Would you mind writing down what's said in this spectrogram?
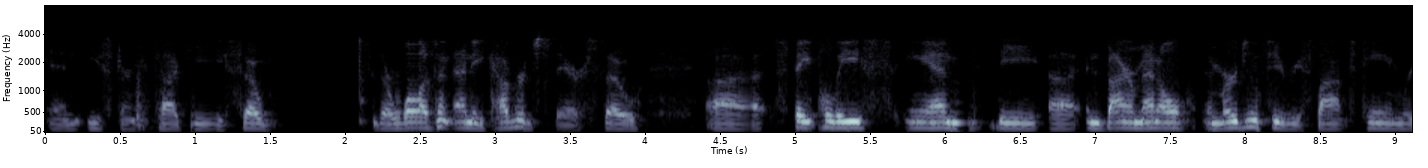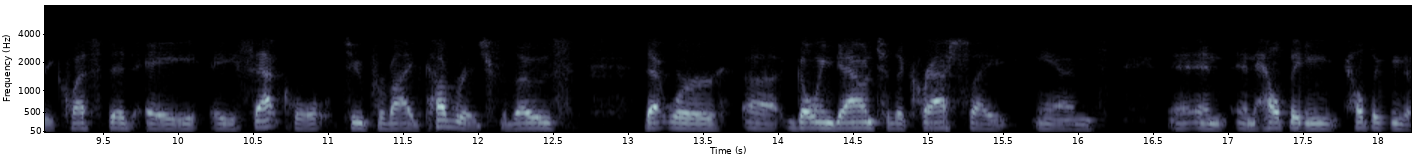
in eastern Kentucky. So there wasn't any coverage there. So uh, state police and the uh, environmental emergency response team requested a, a SatColt to provide coverage for those that were uh, going down to the crash site and and, and helping helping the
